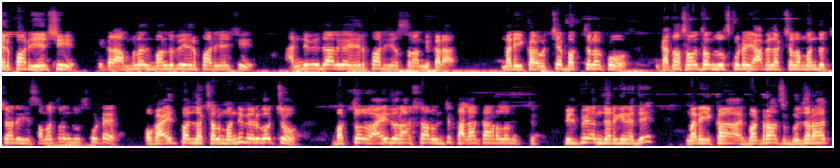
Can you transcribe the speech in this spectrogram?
ఏర్పాటు చేసి ఇక్కడ అంబులెన్స్ బండ్లు ఏర్పాటు చేసి అన్ని విధాలుగా ఏర్పాటు చేస్తున్నాం ఇక్కడ. మరి ఇక్కడ వచ్చే భక్తులకు గత సంవత్సరం చూసుకుంటే యాభై లక్షల మంది వచ్చారు. ఈ సంవత్సరం చూసుకుంటే ఒక ఐదు పది లక్షల మంది పెరగొచ్చు. భక్తులు ఐదు రాష్ట్రాల నుంచి కళాకారులను పిలిపించడం జరిగినది. మరి ఇక్కడ మద్రాస్ గుజరాత్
